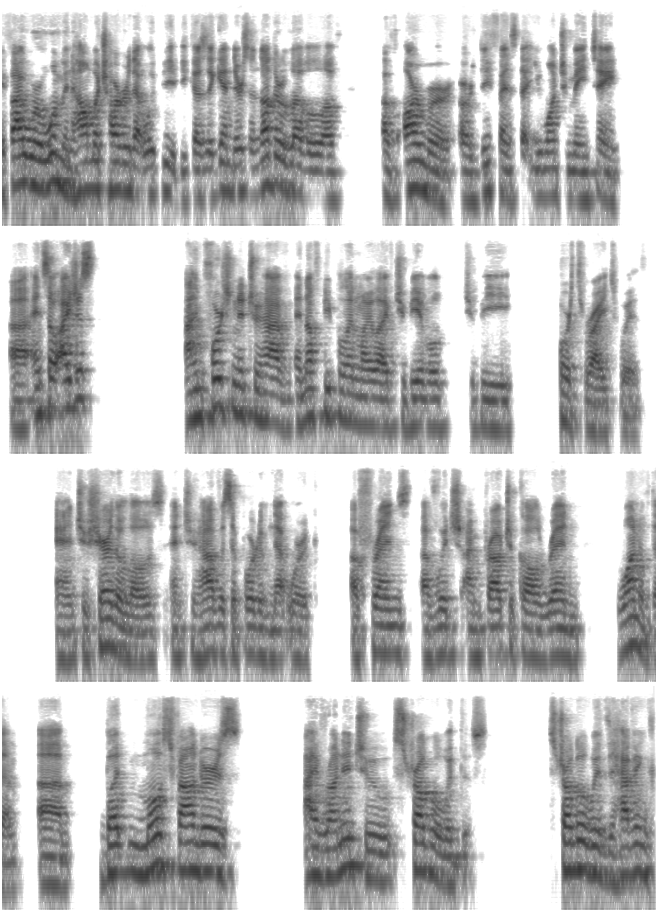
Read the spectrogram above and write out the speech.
if i were a woman how much harder that would be. Because again there's another level of of armor or defense that you want to maintain. Uh, and so i just i'm fortunate to have enough people in my life to be able to be forthright with and to share the lows and to have a supportive network of friends, of which I'm proud to call Ren one of them. Um, but most founders I run into struggle with this, struggle with having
